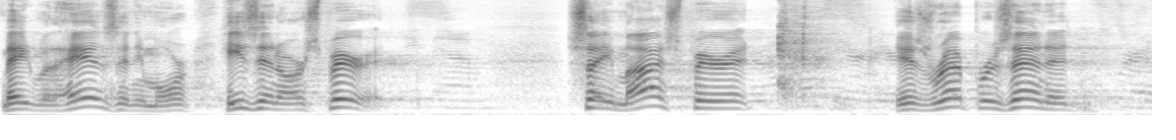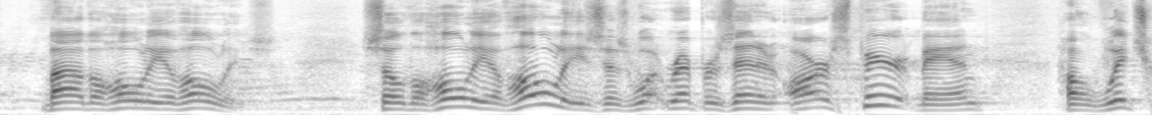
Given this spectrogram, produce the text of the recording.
made with hands anymore. He's in our spirit. Say, my spirit is represented by the Holy of Holies. So the Holy of Holies is what represented our spirit man which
